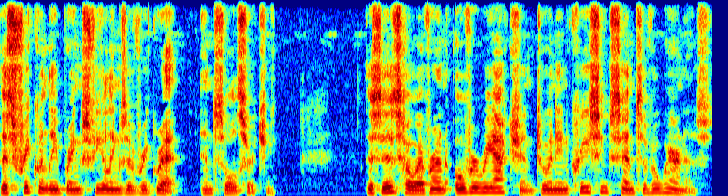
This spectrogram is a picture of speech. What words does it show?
This frequently brings feelings of regret and soul searching. This is, however, an overreaction to an increasing sense of awareness.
